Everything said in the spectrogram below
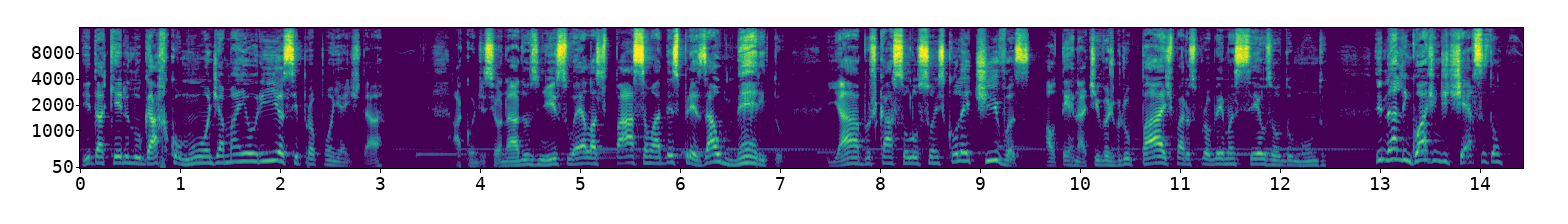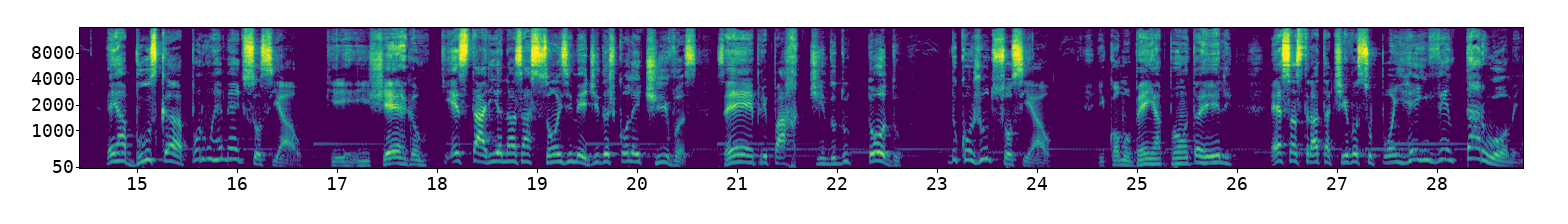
e daquele lugar comum onde a maioria se propõe a estar. Acondicionados nisso, elas passam a desprezar o mérito e a buscar soluções coletivas, alternativas grupais para os problemas seus ou do mundo. E na linguagem de Chesterton, é a busca por um remédio social, que enxergam que estaria nas ações e medidas coletivas, sempre partindo do todo, do conjunto social. E como bem aponta ele, essas tratativas supõem reinventar o homem,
